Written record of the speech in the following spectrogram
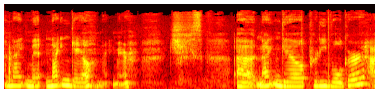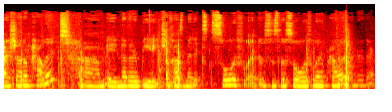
Night Nightingale, Nightmare, jeez, uh, Nightingale Pretty Vulgar eyeshadow palette, um, another BH Cosmetics Solar Flare. This is the Solar Flare palette under there.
